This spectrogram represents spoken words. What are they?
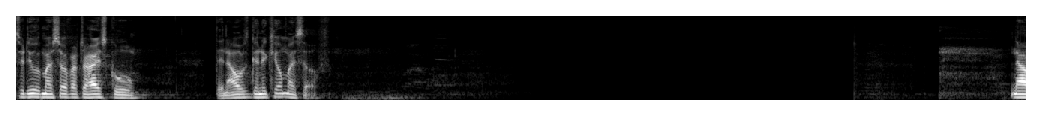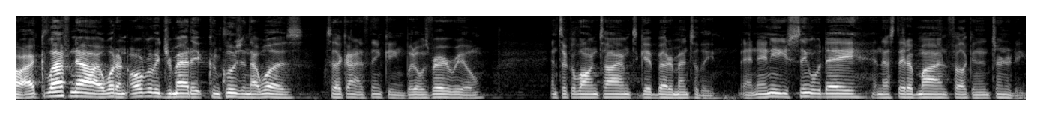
to do with myself after high school, then I was going to kill myself. Now, I laugh now at what an overly dramatic conclusion that was to that kind of thinking, but it was very real and took a long time to get better mentally. And any single day in that state of mind felt like an eternity.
